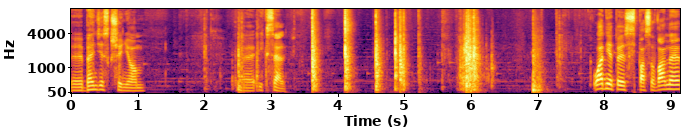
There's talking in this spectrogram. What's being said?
y, będzie skrzynią y, XL. Ładnie to jest spasowane.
